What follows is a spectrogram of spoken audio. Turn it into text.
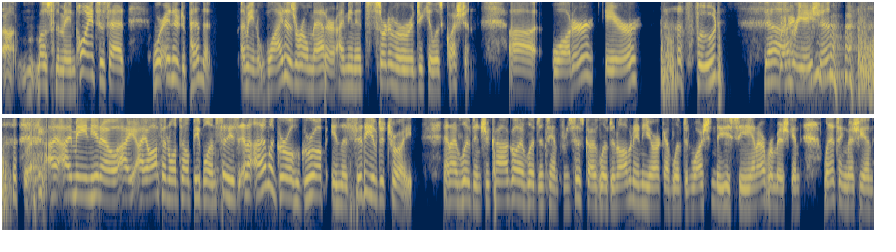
uh, most of the main points is that we're interdependent. I mean, why does rural matter? I mean, it's sort of a ridiculous question. Uh, water, air, food, Duh. recreation. right. I, I, mean, you know, I, I often will tell people in cities, and I'm a girl who grew up in the city of Detroit. And I've lived in Chicago, I've lived in San Francisco, I've lived in Albany, New York, I've lived in Washington, D.C., Ann Arbor, Michigan, Lansing, Michigan.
